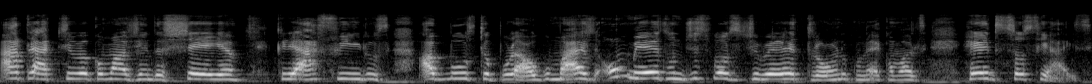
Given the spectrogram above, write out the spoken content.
atrativa, como a agenda cheia, criar filhos, a busca por algo mais, ou mesmo um dispositivo eletrônico, né, como as redes sociais.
